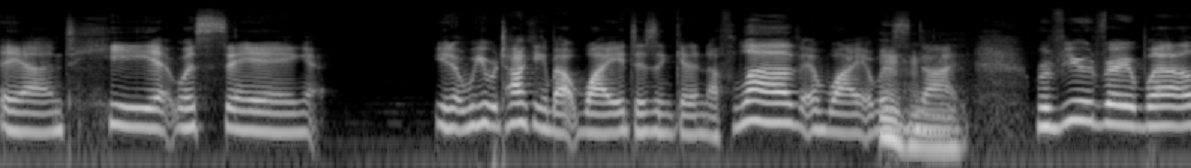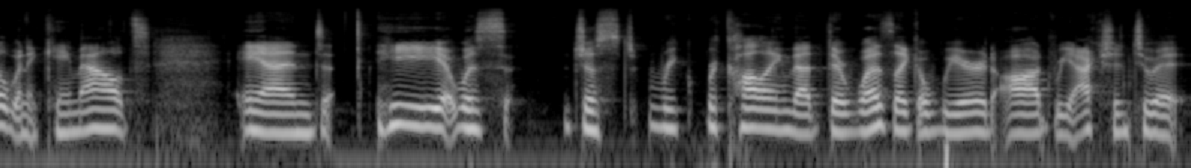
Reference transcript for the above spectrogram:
and he was saying, you know, we were talking about why it doesn't get enough love and why it was Mhm. not reviewed very well when it came out, and he was just re- recalling that there was like a weird, odd reaction to it,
